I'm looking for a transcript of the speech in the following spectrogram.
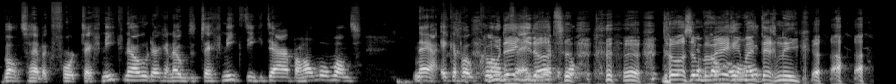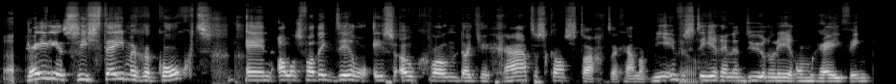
Wat heb ik voor techniek nodig? En ook de techniek die ik daar behandel. Want nou ja, ik heb ook klanten. Hoe deed je dat? er was een beweging met techniek. hele systemen gekocht. En alles wat ik deel is ook gewoon dat je gratis kan starten. Ga nog niet investeren in een dure leeromgeving.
